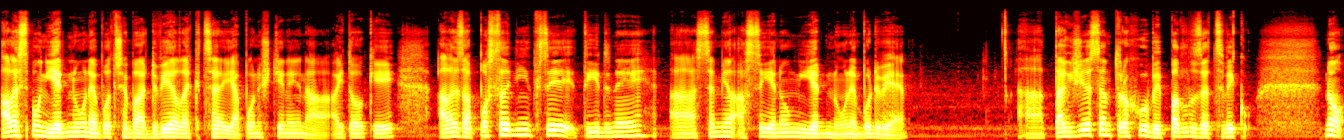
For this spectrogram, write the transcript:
alespoň jednu nebo třeba dvě lekce japonštiny na italky, ale za poslední tři týdny jsem měl asi jenom jednu nebo dvě. A, takže jsem trochu vypadl ze cviku. No,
